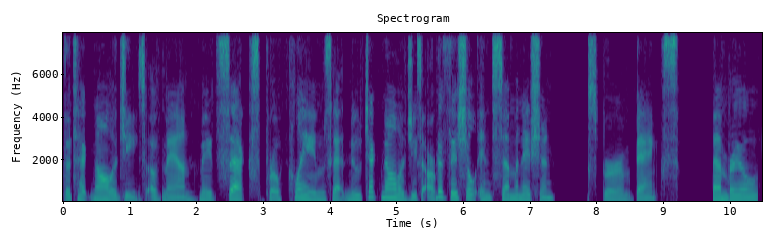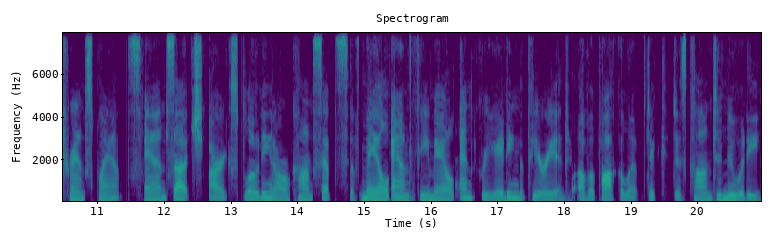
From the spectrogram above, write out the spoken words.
The Technologies of Man-Made Sex proclaims that new technologies artificial insemination, sperm banks, embryo transplants and such are exploding our concepts of male and female and creating a period of apocalyptic discontinuity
